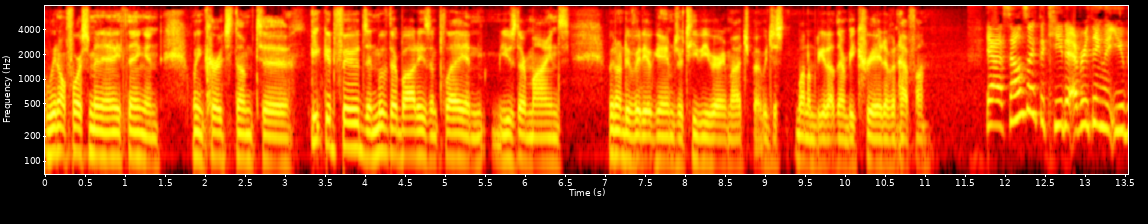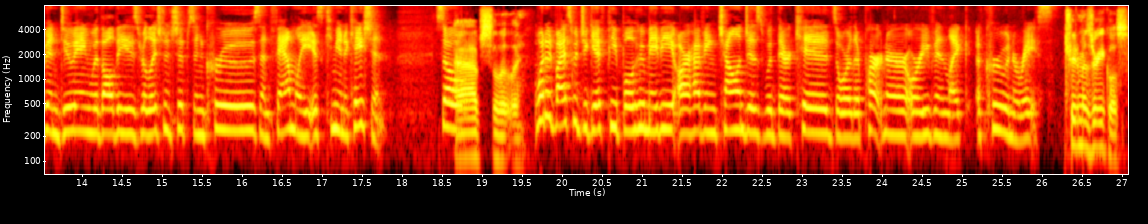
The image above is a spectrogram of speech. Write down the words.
we don't force them into anything, and we encourage them to eat good foods and move their bodies and play and use their minds. We don't do video games or TV very much, but we just want them to get out there and be creative and have fun. Yeah, it sounds like the key to everything that you've been doing with all these relationships and crews and family is communication. So, Absolutely. what advice would you give people who maybe are having challenges with their kids or their partner or even like a crew in a race? treat them as their equals.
